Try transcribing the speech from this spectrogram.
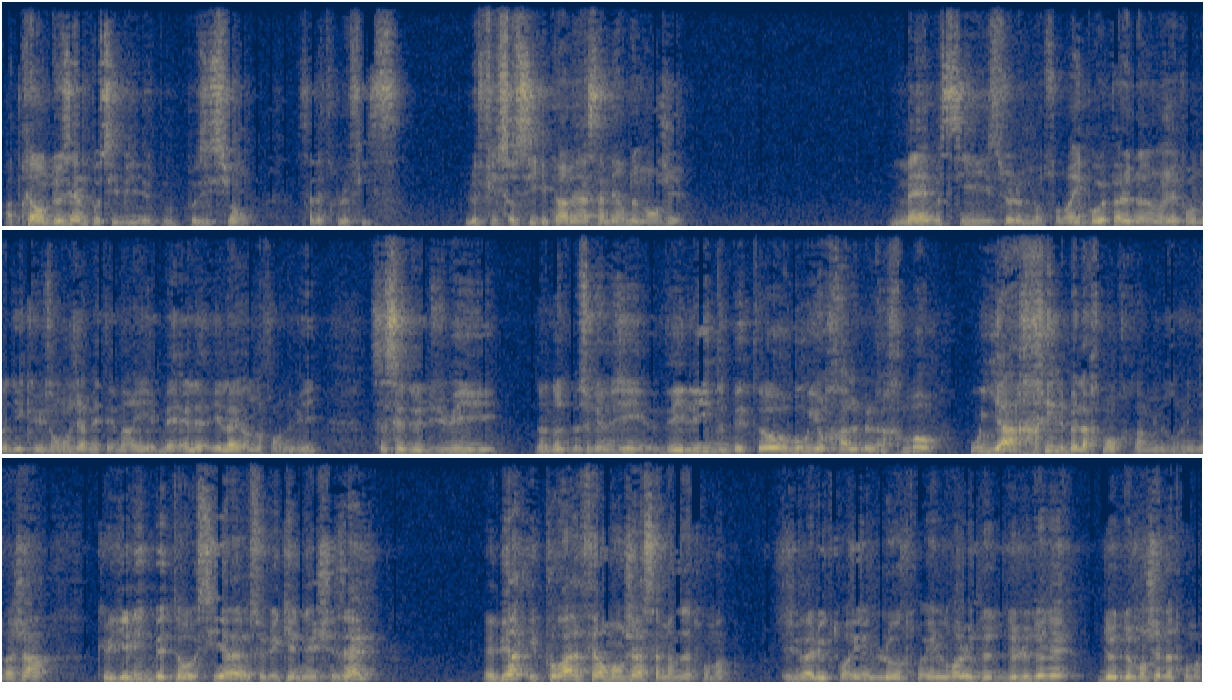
Après, en deuxième position, ça va être le fils. Le fils aussi, il permet à sa mère de manger. Même si son mari ne pouvait pas lui donner à manger, comme on a dit qu'ils n'ont jamais été mariés, mais elle, elle a eu un enfant de vie, ça c'est déduit d'un autre monsieur qui nous dit « Velid beto hu yochal belachmo, hu yachil belachmo » une que Yelid beto, aussi, celui qui est né chez elle, eh bien, il pourra faire manger à sa mère de la trauma. Il va lui octroyer, le droit de, lui donner, de, manger de la trauma.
